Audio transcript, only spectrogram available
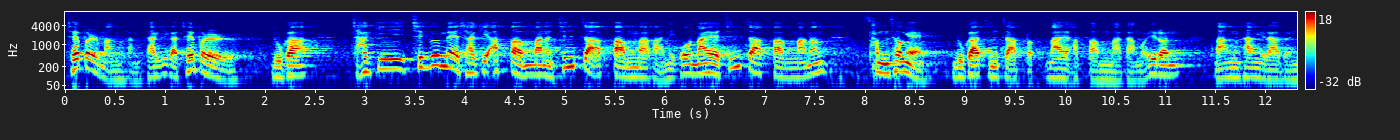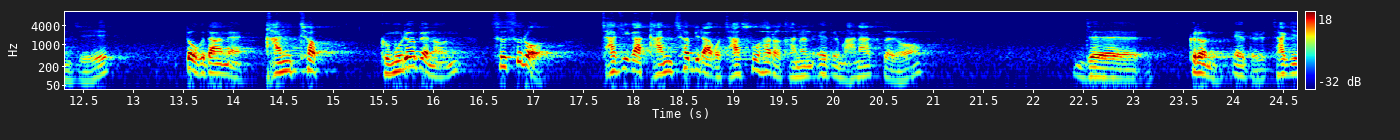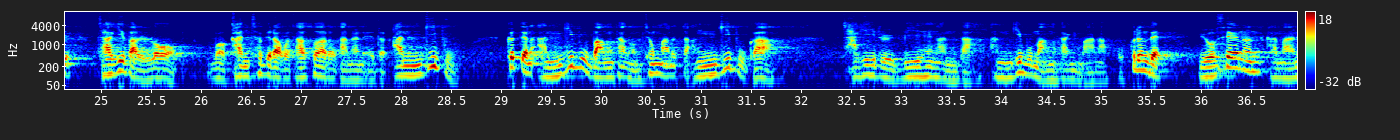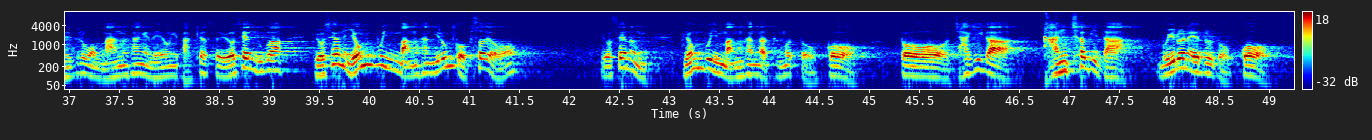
재벌 망상 자기가 재벌 누가 자기 지금의 자기 아빠 엄마는 진짜 아빠 엄마가 아니고 나의 진짜 아빠 엄마는 삼성의 누가 진짜 아빠, 나의 아빠 엄마다 뭐 이런 망상이라든지 또 그 다음에 간첩 그 무렵에는 스스로 자기가 간첩이라고 자수하러 가는 애들 많았어요. 이제 그런 애들, 자기, 자기 발로 뭐 간첩이라고 자수하러 가는 애들, 안기부. 그때는 안기부 망상 엄청 많았죠. 안기부가 자기를 미행한다. 안기부 망상이 많았고. 그런데 요새는 가만히 들어보면 망상의 내용이 바뀌었어요. 요새 누가, 요새는 영부인 망상 이런 거 없어요. 요새는 영부인 망상 같은 것도 없고, 또 자기가 간첩이다 뭐 이런 애들도 없고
